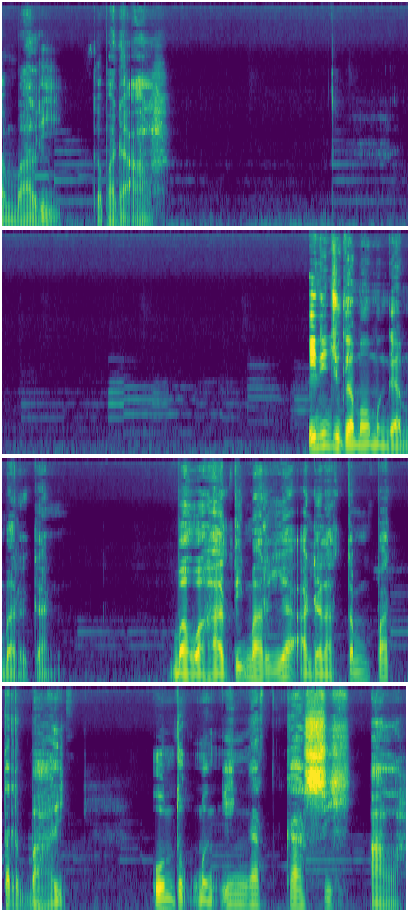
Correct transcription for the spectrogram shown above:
kembali kepada Allah. Ini juga mau menggambarkan bahwa hati Maria adalah tempat terbaik untuk mengingat kasih Allah,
